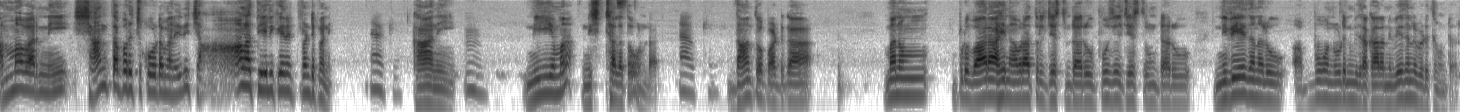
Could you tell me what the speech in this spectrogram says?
అమ్మవారిని శాంతపరుచుకోవడం అనేది చాలా తేలికైనటువంటి పని. కానీ నియమ నిష్ఠలతో ఉండాలి. ఓకే. దాంతో పాటుగా మనం ఇప్పుడు వారాహి నవరాత్రులు చేస్తుంటారు పూజలు చేస్తూ ఉంటారు నివేదనలు అబ్బో నూట ఎనిమిది రకాల నివేదనలు పెడుతూ ఉంటారు.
